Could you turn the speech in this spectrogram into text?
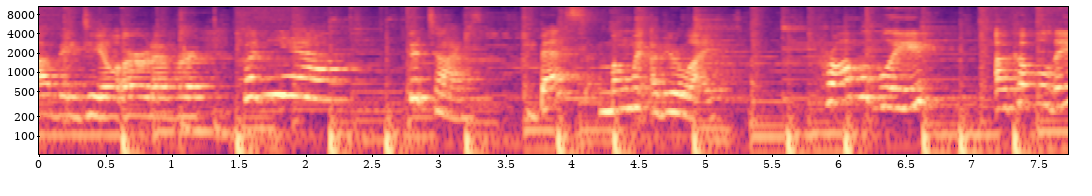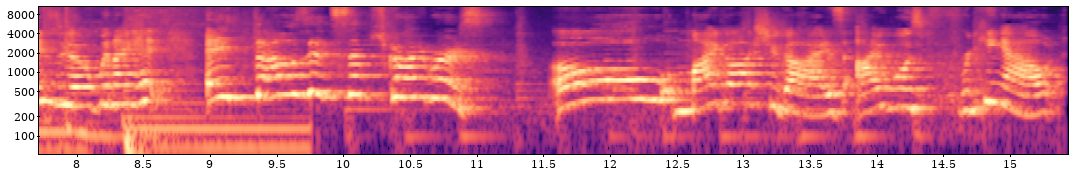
a big deal or whatever. But yeah, good times. Best moment of your life? Probably a couple days ago when I hit a thousand subscribers! Oh my gosh, you guys. I was freaking out.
